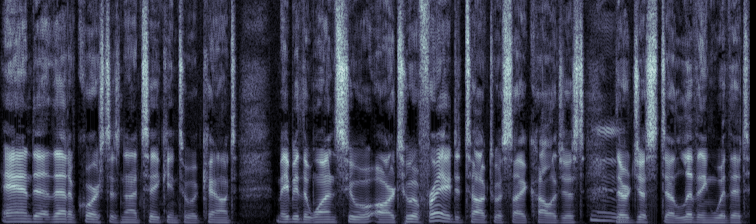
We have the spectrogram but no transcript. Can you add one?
And uh, that, of course, does not take into account maybe the ones who are too afraid to talk to a psychologist. Mm. They're just uh, living with it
